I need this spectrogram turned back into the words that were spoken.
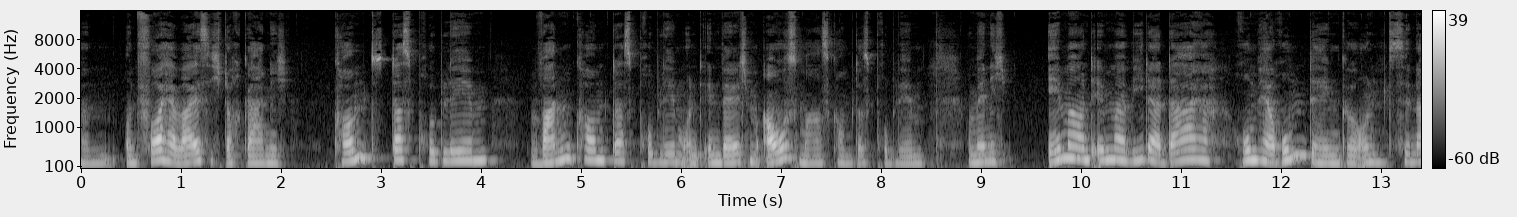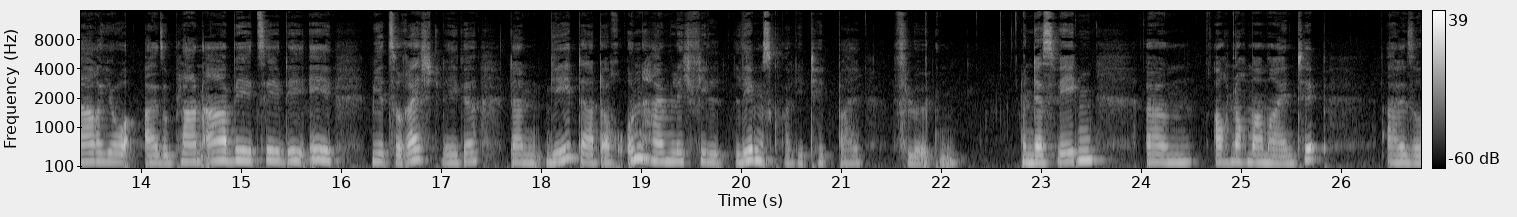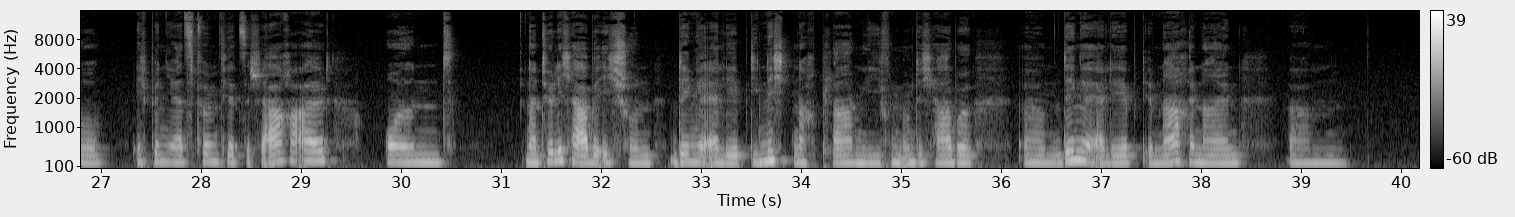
Ähm, und vorher weiß ich doch gar nicht, kommt das Problem, wann kommt das Problem und in welchem Ausmaß kommt das Problem. Und wenn ich immer und immer wieder da rumherum denke und Szenario, also Plan A, B, C, D, E mir zurechtlege, dann geht da doch unheimlich viel Lebensqualität bei flöten. Und deswegen ähm, auch nochmal mein Tipp. Also ich bin jetzt 45 Jahre alt und Natürlich habe ich schon Dinge erlebt, die nicht nach Plan liefen und ich habe ähm, Dinge erlebt im Nachhinein, ähm,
